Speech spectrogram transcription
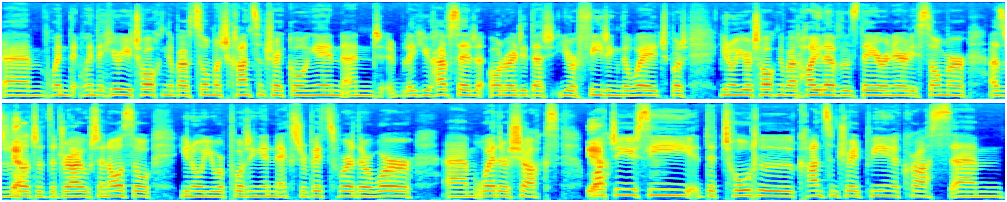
um, when they, when they hear you talking about so much concentrate going in, and like you have said already that you're feeding the wedge, but you know you're talking about high levels there in early summer as a result yeah. of the drought, and also you know you were putting in extra bits where there were um, weather shocks. Yeah. What do you see the total concentrate being across? Um,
